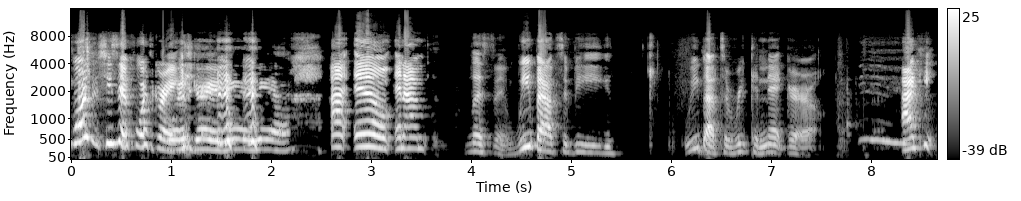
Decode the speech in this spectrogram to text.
Fourth, she said fourth grade. Fourth grade, yeah, yeah. I am. And I'm, listen, we about to be, we about to reconnect, girl. I can't,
